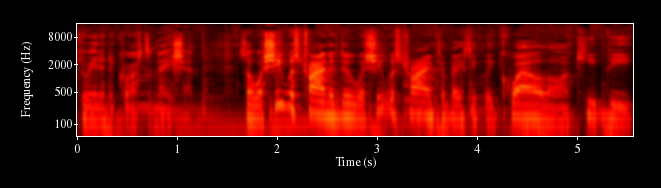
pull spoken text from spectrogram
created across the nation. So what she was trying to do was she was trying to basically quell or keep the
